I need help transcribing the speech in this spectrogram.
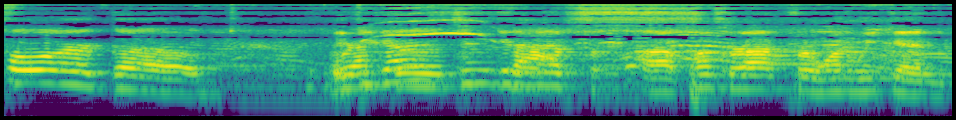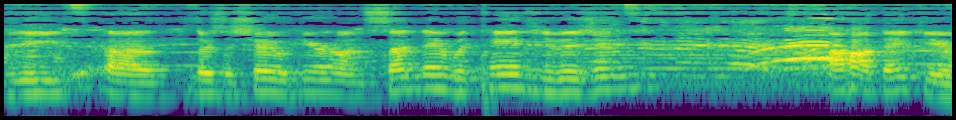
four go. If you guys didn't get enough uh, punk rock for one weekend, the, uh, there's a show here on Sunday with Pansy Division. Oh, thank you.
